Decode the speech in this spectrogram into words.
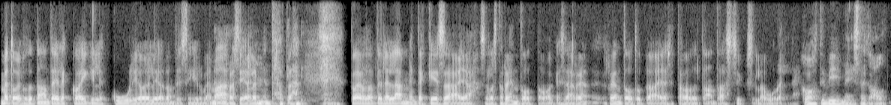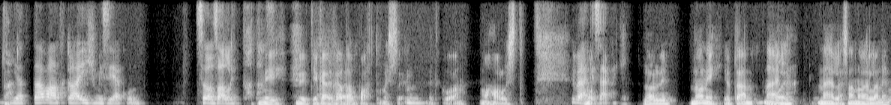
me toivotetaan teille kaikille kuulijoille, joita on tietysti hirveä määrä siellä, niin tuota, toivotaan teille lämmintä kesää ja sellaista rentouttavaa kesää. Rentoutukaa ja sitten aloitetaan taas syksyllä uudelleen. Kohti viimeistä kautta. Ja tavatkaa ihmisiä, kun se on sallittua taas. Niin, nyt ja käykää Aivan. tapahtumissa, mm. että kun on mahdollista. Hyvää Mut, kesää kaikille. No niin. No niin, ja tämän, näillä, näillä sanoilla niin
